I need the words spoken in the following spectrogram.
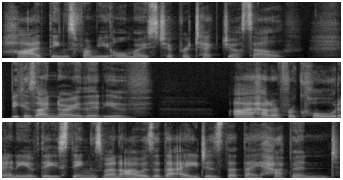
hide things from you almost to protect yourself. Because I know that if I had have recalled any of these things when I was at the ages that they happened,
